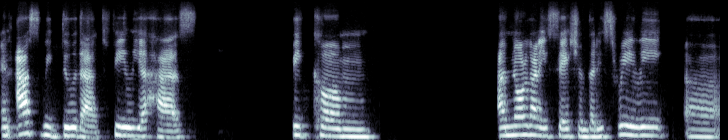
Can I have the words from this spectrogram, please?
And as we do that filia has become an organization that is really uh,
